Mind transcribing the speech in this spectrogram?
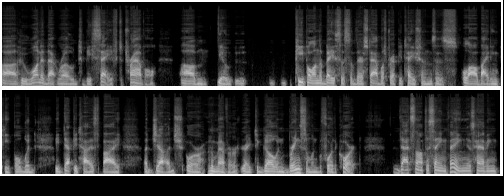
uh, who wanted that road to be safe to travel, um, you know, people on the basis of their established reputations as law-abiding people would be deputized by a judge or whomever, right, to go and bring someone before the court. That's not the same thing as having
